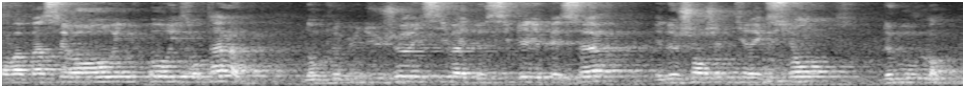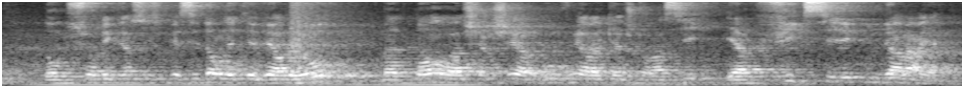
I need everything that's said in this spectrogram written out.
On va passer au horizontal. Donc le but du jeu ici va être de cibler l'épaisseur et de changer de direction de mouvement. Donc sur l'exercice précédent on était vers le haut, maintenant on va chercher à ouvrir la cage thoracique et à fixer les coudes vers l'arrière.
